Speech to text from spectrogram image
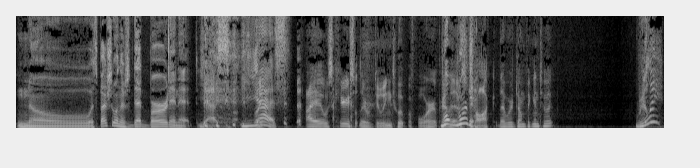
no, especially when there's a dead bird in it. yes, yes. I was curious what they were doing to it before. Apparently, What were was they? chalk that we're dumping into it. Really?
